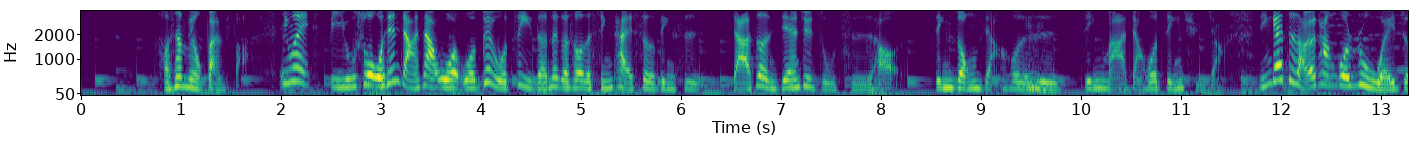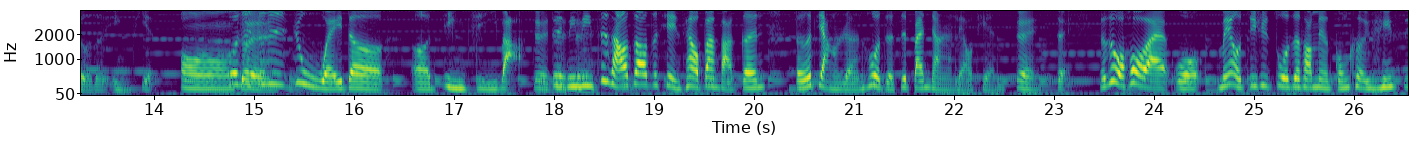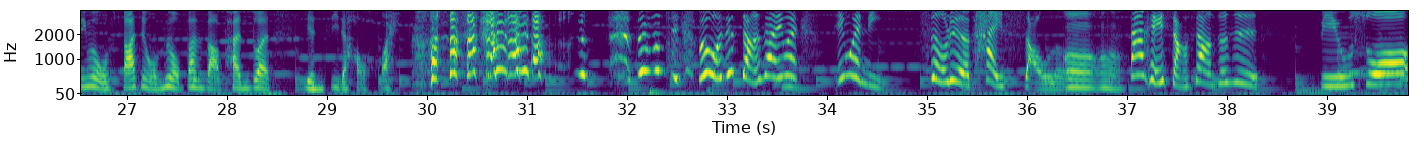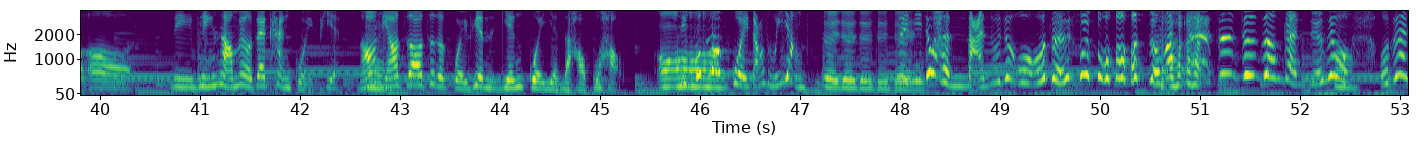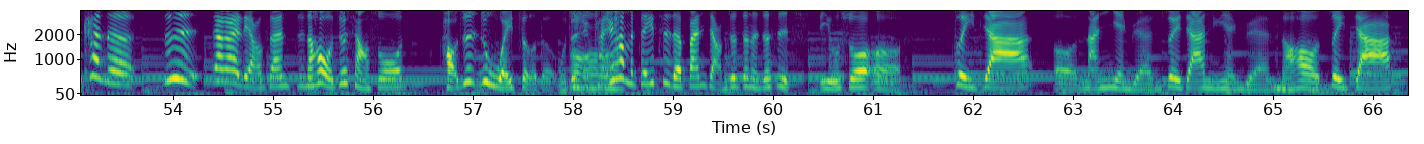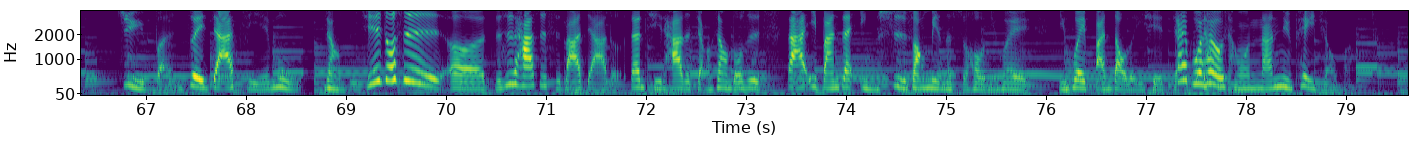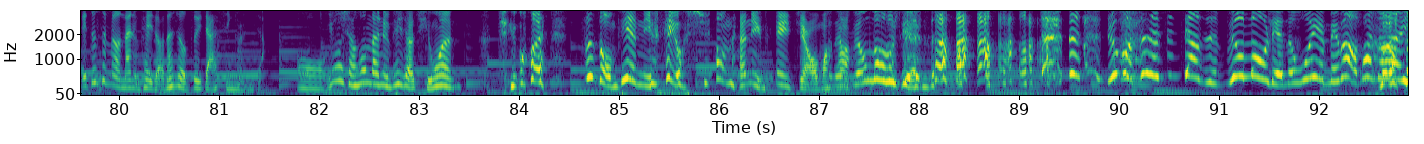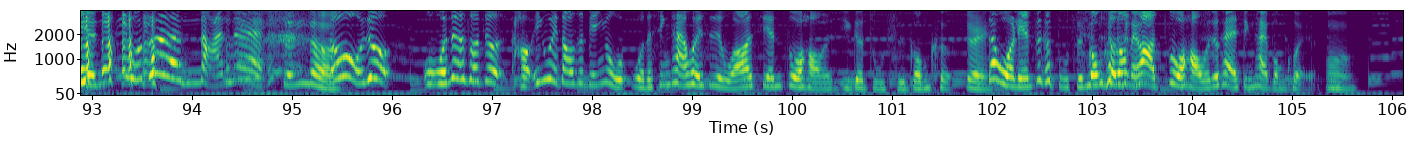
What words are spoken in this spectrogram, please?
好像没有办法，因为比如说，我先讲一下，我我对我自己的那个时候的心态设定是，假设你今天去主持好金钟奖或者是金马奖或金曲奖，你应该至少会看过入围者的影片哦，或者就是入围的呃影集吧。对对，你你至少要知道这些，你才有办法跟得奖人或者是颁奖人聊天。对对，可是我后来我没有继续做这方面的功课，原因是因为我发现我没有办法判断演技的好坏。对不起，不是我先讲一下，因为因为你涉猎的太少了，嗯嗯，大家可以想象，就是比如说，呃，你平常没有在看鬼片，然后你要知道这个鬼片的演鬼演的好不好，哦，你不知道鬼长什么样子，对对对对对，你就很难，我就我我只能我怎么，就是就是这种感觉，所以我我真的看了就是大概两三支，然后我就想说。好，就是入围者的，我就去看，因为他们这一次的颁奖就真的就是，比如说呃，最佳呃男演员、最佳女演员，然后最佳剧本、最佳节目这样子，其实都是呃，只是他是十八家的，但其他的奖项都是大家一般在影视方面的时候，你会你会颁到的一些奖项。该不会还有什么男女配角吧？哎，这次没有男女配角，但是有最佳新人奖。哦，因为我想说男女配角，请问，请问这种片里面有需要男女配角吗？不用露脸的。那 如果真的是这样子，不用露脸的，我也没办法判断他的演技，我真的很难哎，真的。然后我就，我我那个时候就好，因为到这边，因为我我的心态会是我要先做好一个主持功课，对。但我连这个主持功课都没办法做好，我就开始心态崩溃了。嗯，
